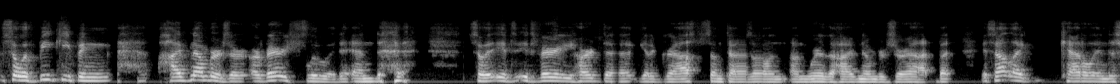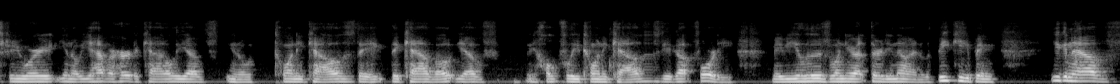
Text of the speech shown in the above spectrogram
so with beekeeping, hive numbers are, are very fluid. And so it's, it's very hard to get a grasp sometimes on, on where the hive numbers are at. But it's not like cattle industry where, you know, you have a herd of cattle, you have, you know, 20 cows, they, they calve out, you have hopefully 20 calves, you got 40. Maybe you lose when you're at 39. With beekeeping, you can have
